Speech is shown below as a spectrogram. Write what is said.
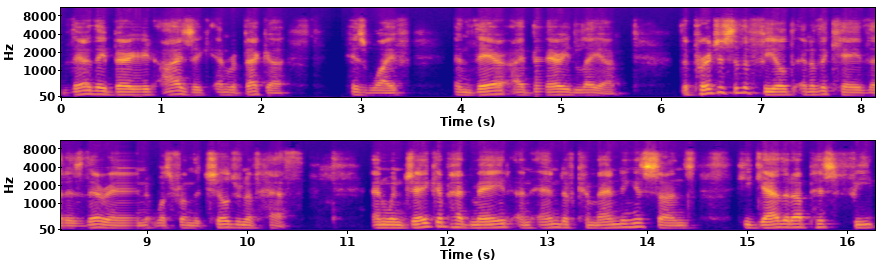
There they buried Isaac and Rebekah his wife, and there I buried Leah. The purchase of the field and of the cave that is therein was from the children of Heth. And when Jacob had made an end of commanding his sons, he gathered up his feet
